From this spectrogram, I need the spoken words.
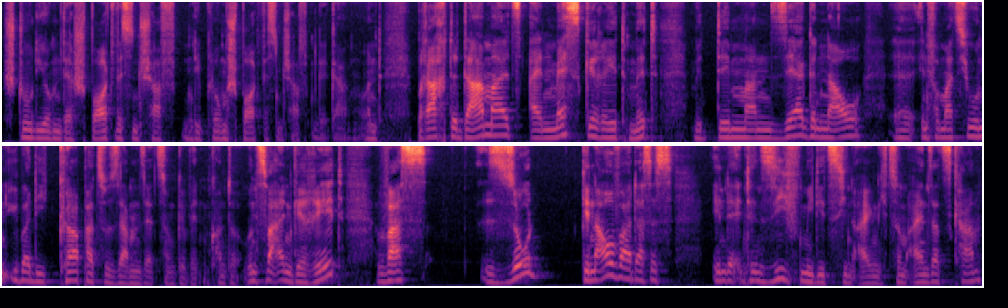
Studium der Sportwissenschaften, Diplom-Sportwissenschaften gegangen und brachte damals ein Messgerät mit, mit dem man sehr genau äh, Informationen über die Körperzusammensetzung gewinnen konnte. Und zwar ein Gerät, was so genau war, dass es in der Intensivmedizin eigentlich zum Einsatz kam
